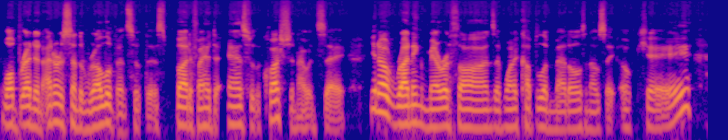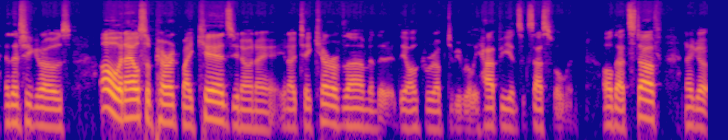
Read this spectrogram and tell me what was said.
well, Brendan, I don't understand the relevance of this, but if I had to answer the question, I would say, you know, running marathons, I've won a couple of medals, and I would say, okay. And then she goes, oh, and I also parent my kids, you know, and I, you know, I take care of them, and they, they all grew up to be really happy and successful. And all that stuff. And I go,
